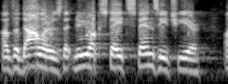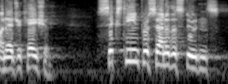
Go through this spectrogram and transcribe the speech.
of the dollars that New York State spends each year on education. 16% of the students,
